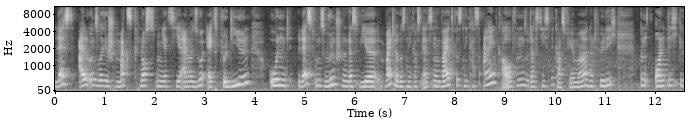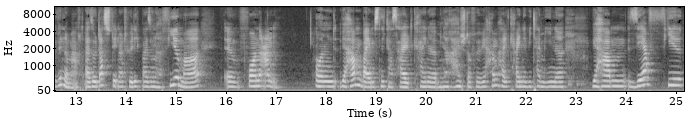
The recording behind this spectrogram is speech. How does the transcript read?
lässt all unsere Geschmacksknospen jetzt hier einmal so explodieren und lässt uns wünschen, dass wir weitere Snickers essen und weitere Snickers einkaufen, sodass die Snickers-Firma natürlich ähm, ordentlich Gewinne macht. Also das steht natürlich bei so einer Firma äh, vorne an. Und wir haben beim Snickers halt keine Mineralstoffe, wir haben halt keine Vitamine, wir haben sehr viel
